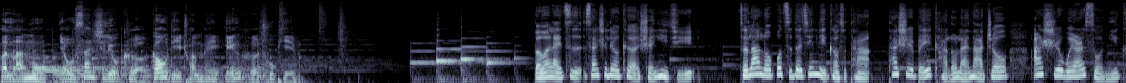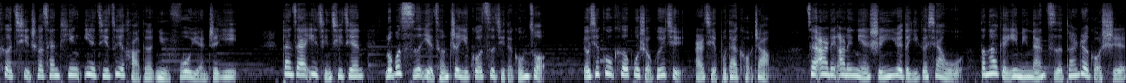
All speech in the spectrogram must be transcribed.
本栏目由三十六氪高低传媒联合出品。本文来自三十六氪神译局。泽拉罗伯茨的经理告诉他，她是北卡罗来纳州阿什维尔索尼克汽车餐厅业绩最好的女服务员之一。但在疫情期间，罗伯茨也曾质疑过自己的工作。有些顾客不守规矩，而且不戴口罩。在二零二零年十一月的一个下午，当他给一名男子端热狗时，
